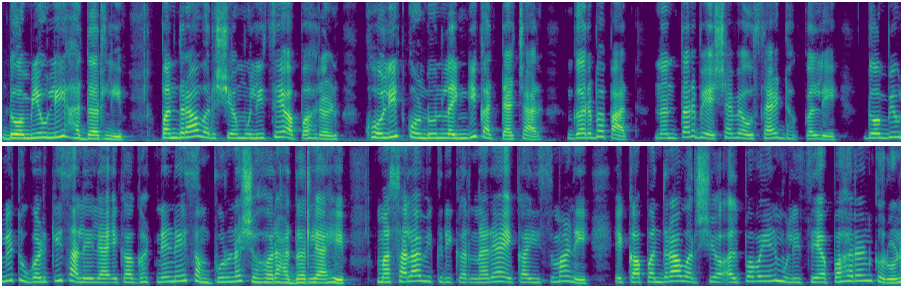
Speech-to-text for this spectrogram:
डोंबिवली हादरली. पंधरा वर्षीय मुलीचे अपहरण खोलीत कोंडून लैंगिक अत्याचार गर्भपात. नंतर वेशा व्यवसायात ढकलले. डोंबिवलीत उघडकीस आलेल्या एका घटनेने संपूर्ण शहर हादरले आहे. मसाला विक्री करणाऱ्या एका इसमाने एका पंधरा वर्षीय अल्पवयीन मुलीचे अपहरण करून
